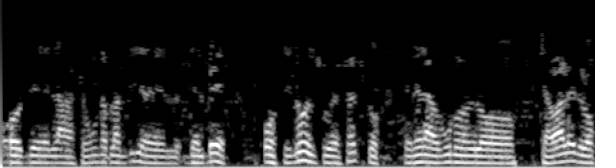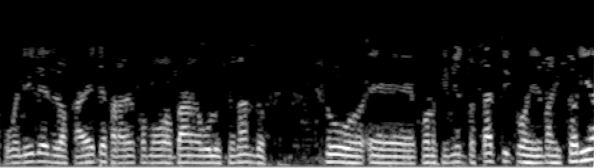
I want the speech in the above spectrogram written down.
o de la segunda plantilla del, del B o si no, en su defecto, tener a alguno de los chavales, de los juveniles, de los cadetes para ver cómo van evolucionando sus eh, conocimientos tácticos y demás historia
